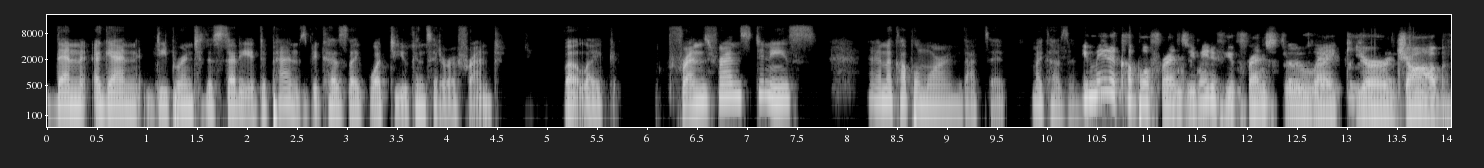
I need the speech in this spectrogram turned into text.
then again, deeper into the study, it depends because, like, what do you consider a friend? But like, friends, friends, Denise, and a couple more, and that's it. my cousin. You made a couple of friends. You made a few friends through like your job,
